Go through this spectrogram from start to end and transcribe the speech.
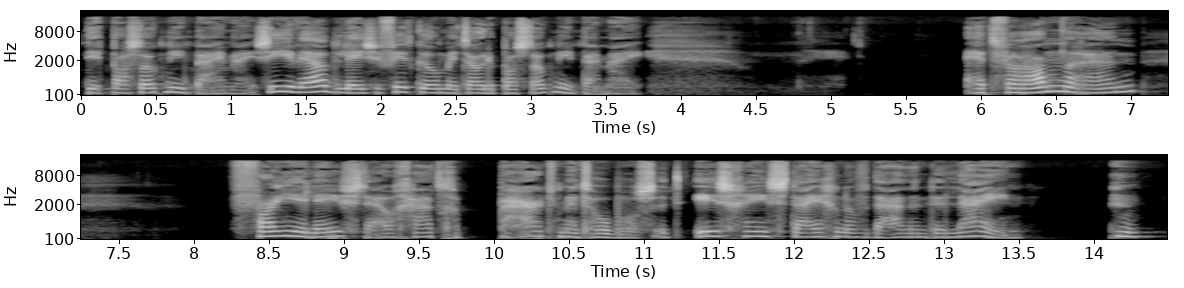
dit past ook niet bij mij. Zie je wel, de Lazy Fit Girl methode past ook niet bij mij. Het veranderen van je leefstijl gaat gepaard met hobbels. Het is geen stijgende of dalende lijn.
